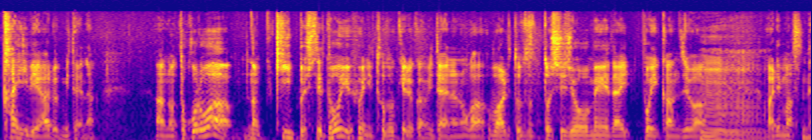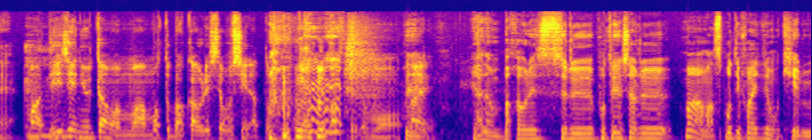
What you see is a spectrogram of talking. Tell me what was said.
解であるみたいなあのところはなんかキープしてどういうふうに届けるかみたいなのが割とずっと市場命題っぽい感じはうん。ありますね。まあ DJ ニュータウンはまあもっとバカ売れしてほしいなと思ってますけども、ね はい、いやでもバカ売れするポテンシャルまあまあ Spotify でも聞けるよ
